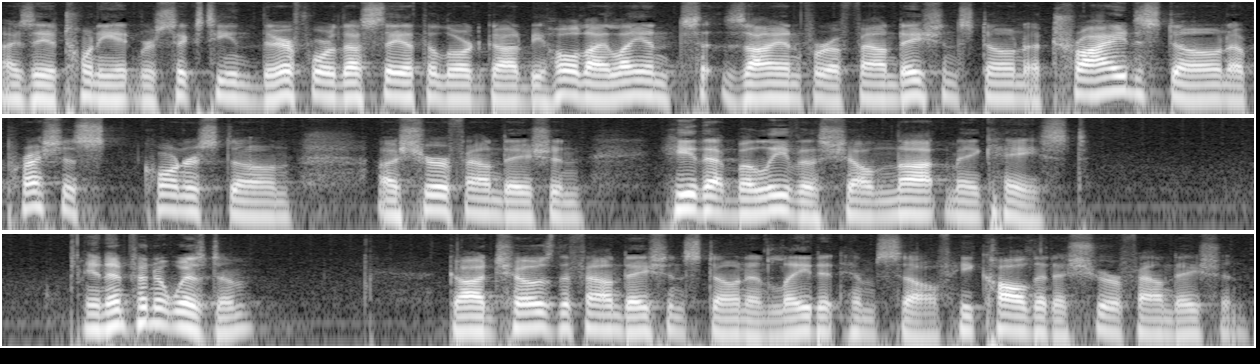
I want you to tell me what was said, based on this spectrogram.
Isaiah 28, verse 16 Therefore, thus saith the Lord God Behold, I lay in Zion for a foundation stone, a tried stone, a precious cornerstone, a sure foundation. He that believeth shall not make haste. In infinite wisdom, God chose the foundation stone and laid it himself. He called it a sure foundation.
